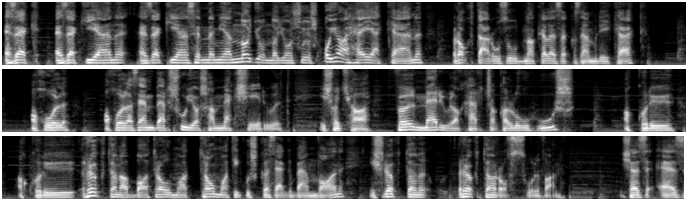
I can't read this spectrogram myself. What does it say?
ezek, ezek, ilyen, ezek ilyen, szerintem ilyen nagyon-nagyon súlyos, olyan helyeken raktározódnak el ezek az emlékek, ahol, ahol az ember súlyosan megsérült. És hogyha fölmerül akár csak a lóhús, akkor ő, akkor ő rögtön abban a trauma, traumatikus közegben van, és rögtön, rögtön rosszul van. És ez, ez,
